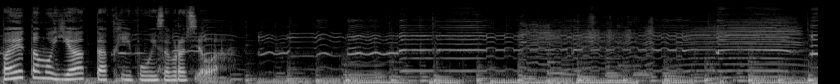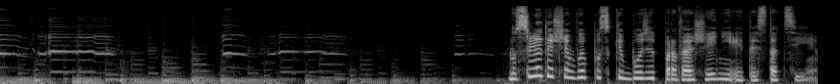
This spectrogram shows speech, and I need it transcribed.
Поэтому я так его изобразила. Но в следующем выпуске будет продолжение этой статьи.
